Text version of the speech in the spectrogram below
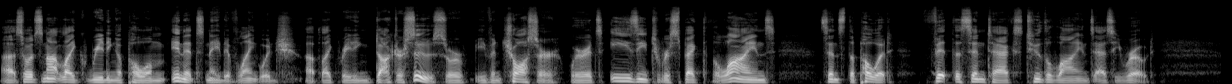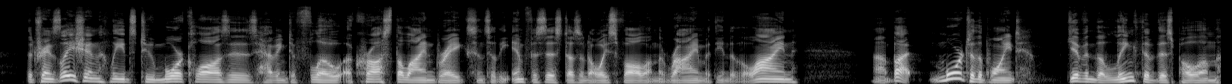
Uh, so it's not like reading a poem in its native language, uh, like reading Dr. Seuss or even Chaucer, where it's easy to respect the lines since the poet fit the syntax to the lines as he wrote. The translation leads to more clauses having to flow across the line breaks, and so the emphasis doesn't always fall on the rhyme at the end of the line. Uh, but more to the point, given the length of this poem,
